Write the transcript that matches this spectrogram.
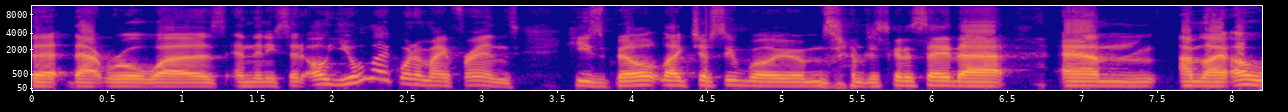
that that rule was. And then he said, "Oh, you'll like one of my friends. He's built like Jesse Williams." I'm just going to say that. Um, I'm like, "Oh,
